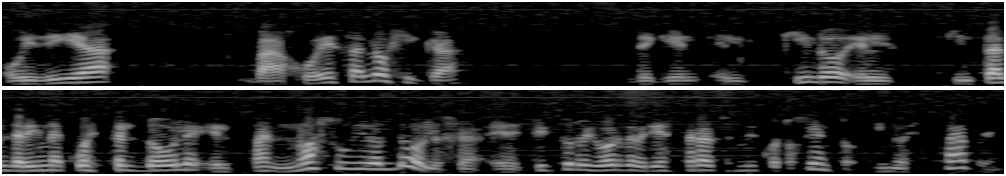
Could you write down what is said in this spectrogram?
hoy día, bajo esa lógica de que el, el kilo, el quintal de harina cuesta el doble, el pan no ha subido el doble, o sea, en estricto rigor debería estar a 3.400 y no está a 3.400.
